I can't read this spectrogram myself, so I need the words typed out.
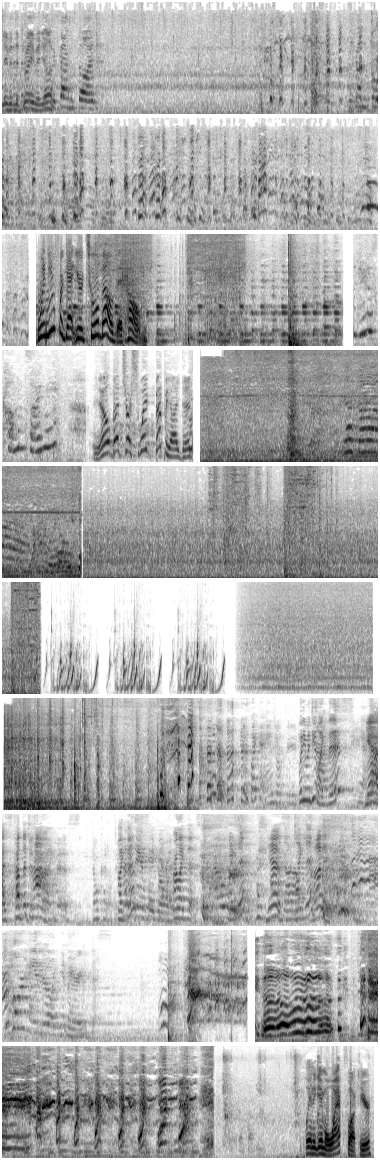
Living the dream, and you're. The gun's died. the gun's died. When you forget your tool belt at home, Did you just come inside me? You bet your sweet bippy I did. It's like an angel food. What do you want to do? Like this? Yes, cut the Just top. like this. Don't cut it. Like this? Or like this? Like this? Yes. Like this? Oh Got it. Hold her hand and do it like we get married. This. Playing a game of whack fuck here.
